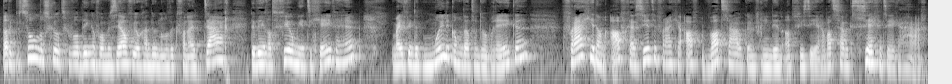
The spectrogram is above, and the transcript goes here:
Dat ik zonder schuldgevoel dingen voor mezelf wil gaan doen, omdat ik vanuit daar de wereld veel meer te geven heb. Maar je vindt het moeilijk om dat te doorbreken. Vraag je dan af, ga zitten, vraag je af: wat zou ik een vriendin adviseren? Wat zou ik zeggen tegen haar?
